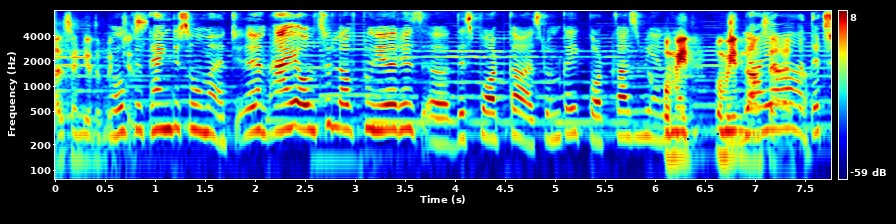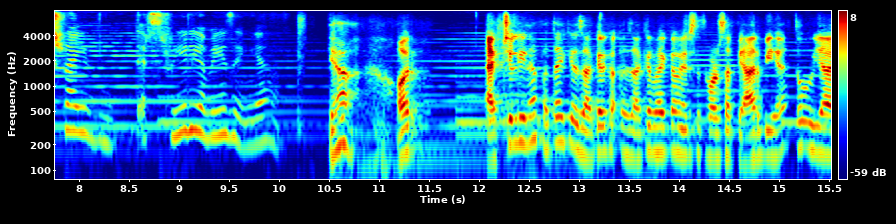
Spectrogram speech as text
I'll send you the pictures. Okay, thank you so much. And I also love to hear his uh, this podcast. उनका एक podcast भी है ना. उम्मीद उम्मीद नाम से आया yeah, था that's right. That's really amazing. Yeah. या और एक्चुअली ना पता है क्या जाकिर जाकिर भाई का मेरे से थोड़ा सा प्यार भी है तो yeah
